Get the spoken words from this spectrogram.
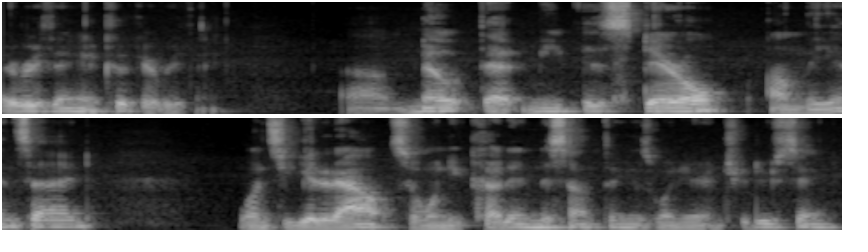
everything and cook everything. Um, note that meat is sterile on the inside, once you get it out. So when you cut into something is when you're introducing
